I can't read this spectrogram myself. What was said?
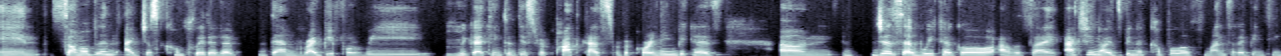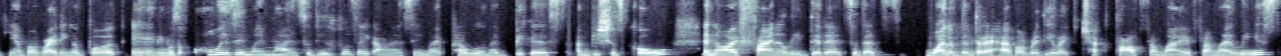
and some of them I just completed them right before we mm-hmm. we got into this podcast recording because um, just a week ago I was like, actually no, it's been a couple of months that I've been thinking about writing a book, and it was always in my mind. So this was like I want to say my probably my biggest ambitious goal, and now I finally did it. So that's one of them that I have already like checked off from my from my list.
